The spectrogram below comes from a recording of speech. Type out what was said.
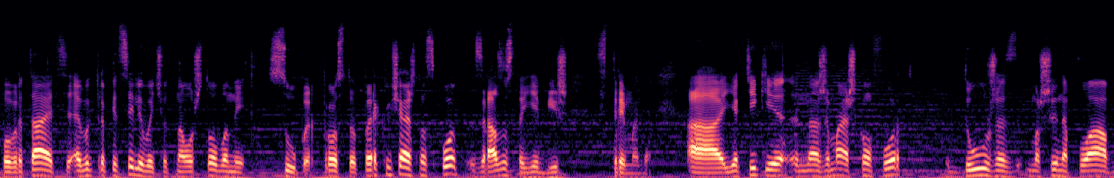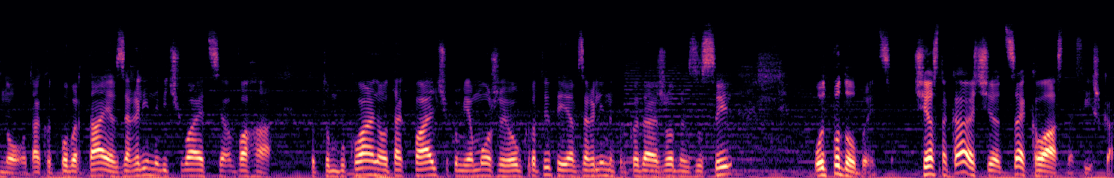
Повертається. Електропідсилювач от налаштований супер. Просто переключаєш на спорт, зразу стає більш стримане. А як тільки нажимаєш комфорт, дуже машина плавно отак от повертає, взагалі не відчувається вага. Тобто, буквально отак пальчиком я можу його крутити, я взагалі не прикладаю жодних зусиль. От подобається. Чесно кажучи, це класна фішка.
